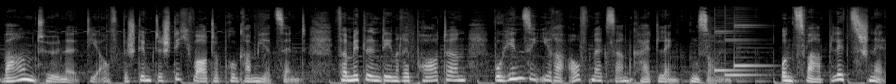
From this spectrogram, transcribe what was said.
Warntöne, die auf bestimmte Stichworte programmiert sind, vermitteln den Reportern, wohin sie ihre Aufmerksamkeit lenken sollen. Und zwar blitzschnell.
